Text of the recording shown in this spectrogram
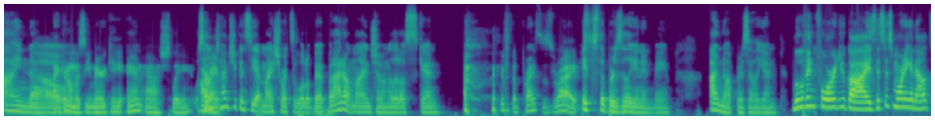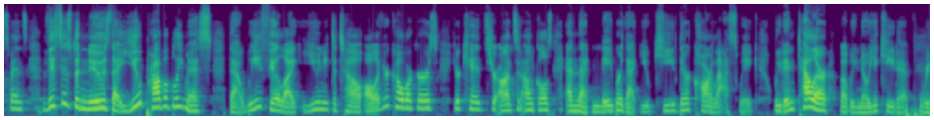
I know. I can almost see Mary Kate and Ashley. All right. Sometimes you can see up my shorts a little bit, but I don't mind showing a little skin. if the price is right. It's the Brazilian in me. I'm not Brazilian. Moving forward, you guys, this is morning announcements. This is the news that you probably miss that we feel like you need to tell all of your coworkers, your kids, your aunts and uncles, and that neighbor that you keyed their car last week. We didn't tell her, but we know you keyed it. we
